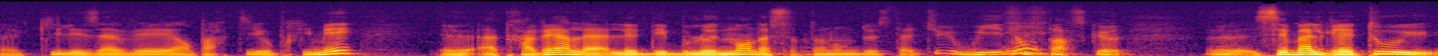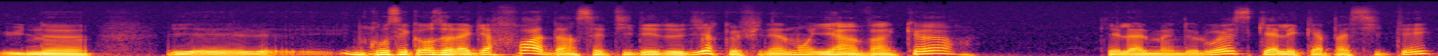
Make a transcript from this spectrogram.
euh, qui les avait en partie opprimés euh, à travers le déboulonnement d'un certain nombre de statuts? Oui et non, parce que euh, c'est malgré tout une, une conséquence de la guerre froide, hein, cette idée de dire que finalement, il y a un vainqueur, qui est l'Allemagne de l'Ouest, qui a les capacités,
